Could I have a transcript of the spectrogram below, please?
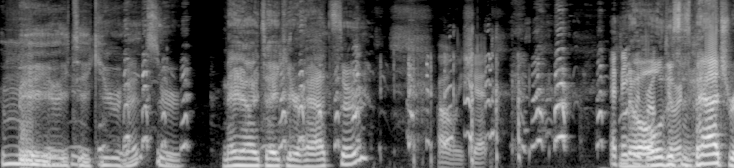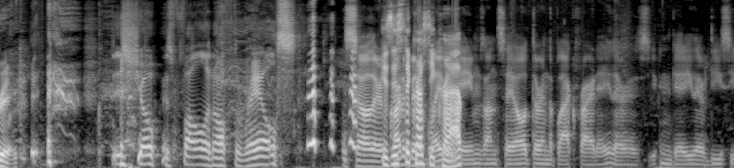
May I take your hat, sir? May I take your hat, sir? Holy shit. I think No, this Jordan. is Patrick. this show has fallen off the rails. So there's Is this the bit of Krusty Krab? games on sale during the Black Friday. There's you can get either DC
